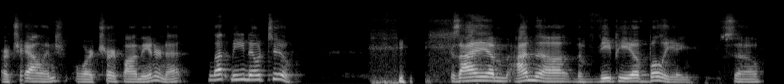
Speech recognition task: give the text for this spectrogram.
or challenge or chirp on the internet, let me know too. Because I am I'm the the VP of bullying. So,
